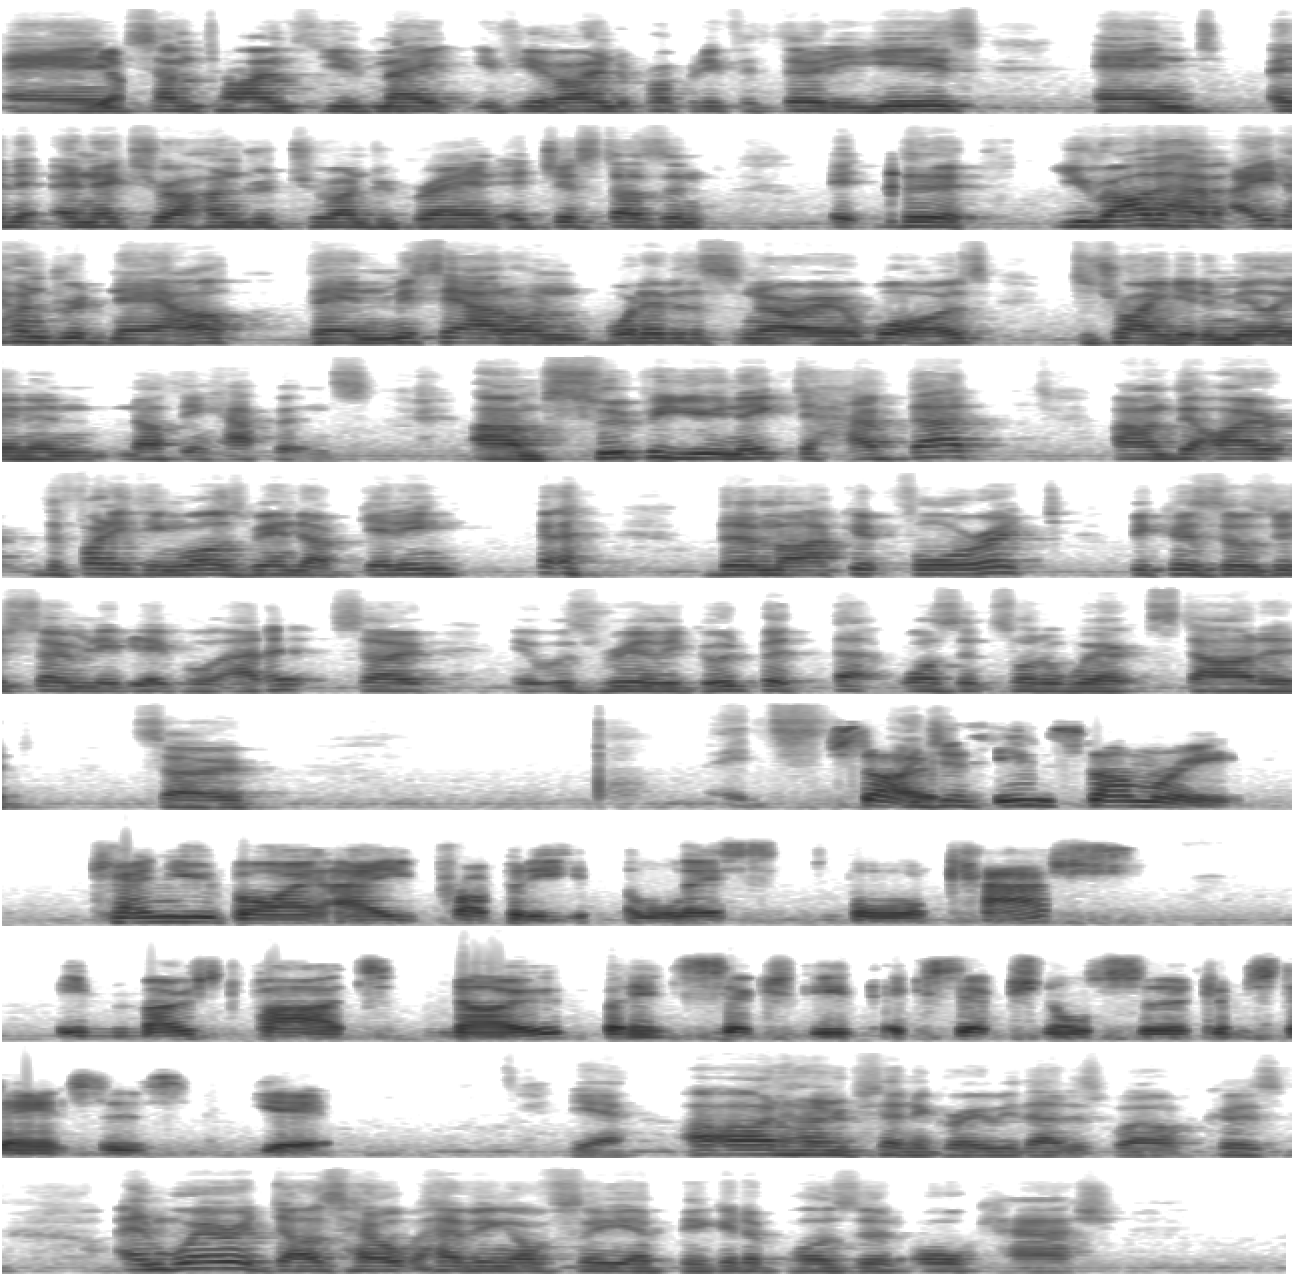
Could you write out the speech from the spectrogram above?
And Yep. sometimes you've made, if you've owned a property for 30 years and an, an extra 100, 200 grand, it just doesn't, it, the, you rather have 800 now than miss out on whatever the scenario was to try and get a million and nothing happens. Um, super unique to have that. Um, the, I, the funny thing was we ended up getting the market for it because there was just so many people at it. So it was really good, but that wasn't sort of where it started. So it's So, just in summary, can you buy a property less for cash? In most parts, no, but in, sec- in exceptional circumstances, yeah. Yeah, I, I'd 100% agree with that as well. Because, and where it does help having obviously a bigger deposit or cash,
